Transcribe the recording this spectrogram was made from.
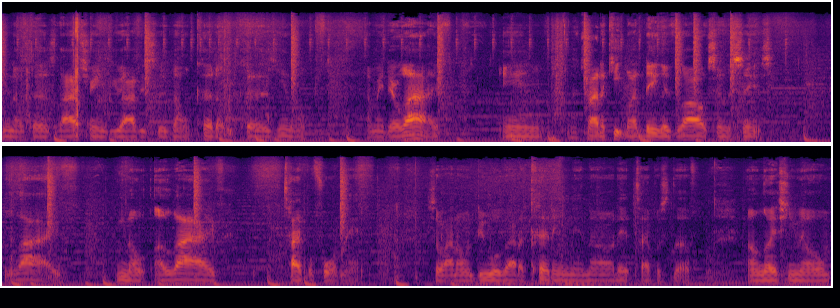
you know, because live streams you obviously don't cut up because, you know, I mean, they're live. And I try to keep my daily vlogs in a sense live, you know, a live type of format. So I don't do a lot of cutting and all that type of stuff unless, you know,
